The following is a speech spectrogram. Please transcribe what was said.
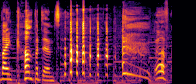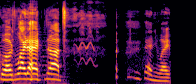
saved by incompetence. of course, why the heck not? anyway.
